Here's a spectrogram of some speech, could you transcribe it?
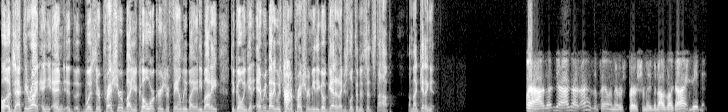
Well, exactly right. And and uh, was there pressure by your coworkers, your family, by anybody to go and get? Everybody was trying to pressure me to go get it. I just looked at them and said, "Stop! I'm not getting it." Well, I, that- yeah, I got. I had some family members pressure me, but I was like, I ain't getting it.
